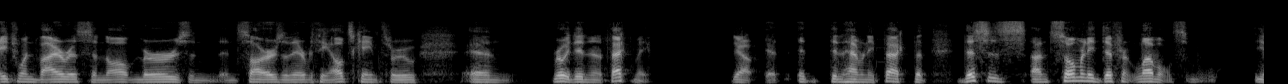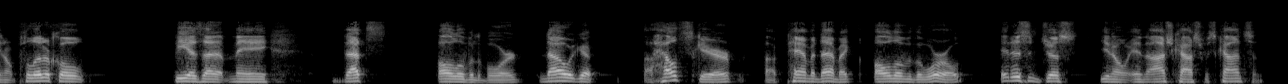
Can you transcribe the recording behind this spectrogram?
H1 virus and all MERS and, and SARS and everything else came through, and really didn't affect me. Yeah. It, it didn't have any effect. But this is on so many different levels. You know, political, be as that it may, that's all over the board. Now we get a health scare, a pandemic all over the world. It isn't just, you know, in Oshkosh, Wisconsin.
